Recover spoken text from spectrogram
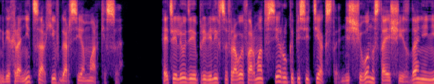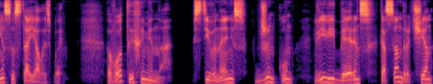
где хранится архив Гарсия Маркеса. Эти люди привели в цифровой формат все рукописи текста, без чего настоящее издание не состоялось бы. Вот их имена. Стивен Эннис, Джим Кун, Виви Беренс, Кассандра Чен,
